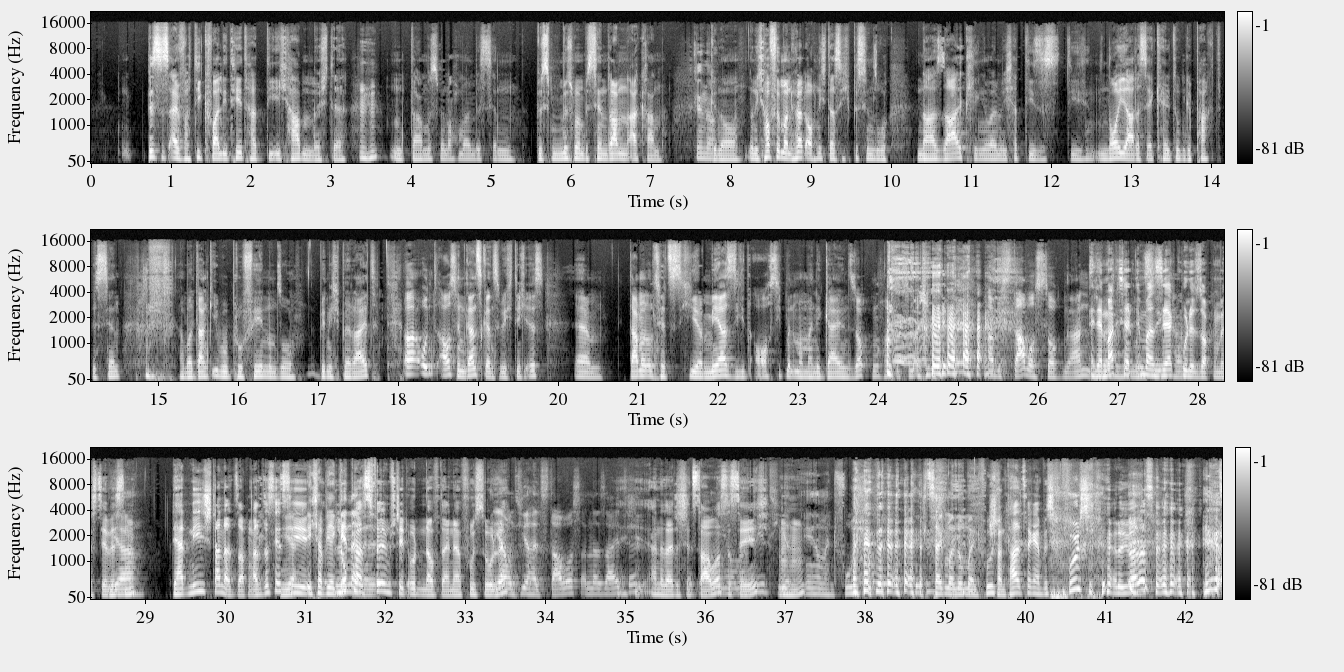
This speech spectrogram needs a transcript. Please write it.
bis es einfach die Qualität hat, die ich haben möchte. Mhm. Und da müssen wir noch mal ein bisschen, bis, müssen wir ein bisschen ran ackern. Genau. Genau. Und ich hoffe, man hört auch nicht, dass ich ein bisschen so nasal klinge, weil mich hat dieses, die Neujahreserkältung gepackt bisschen. Aber dank Ibuprofen und so bin ich bereit. Ah, und außerdem ganz, ganz wichtig ist, ähm, da man uns jetzt hier mehr sieht, auch sieht man immer meine geilen Socken. Heute zum Beispiel habe ich Star Wars Socken an. Ey, der Max hat immer sehr kann. coole Socken, müsst ihr wissen. Ja. Der hat nie Standardsocken. Also das ist jetzt Ja, die ich hab ja Lukas Film steht unten auf deiner Fußsohle. Ja, und hier halt Star Wars an der Seite. Hier an der Seite steht Star Wars, das sehe ich. Hier, Mhm. ja, mein Fuß. Ich zeig mal nur meinen Fuß. Chantal zeigt ein bisschen Fuß. Oder wie war das?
